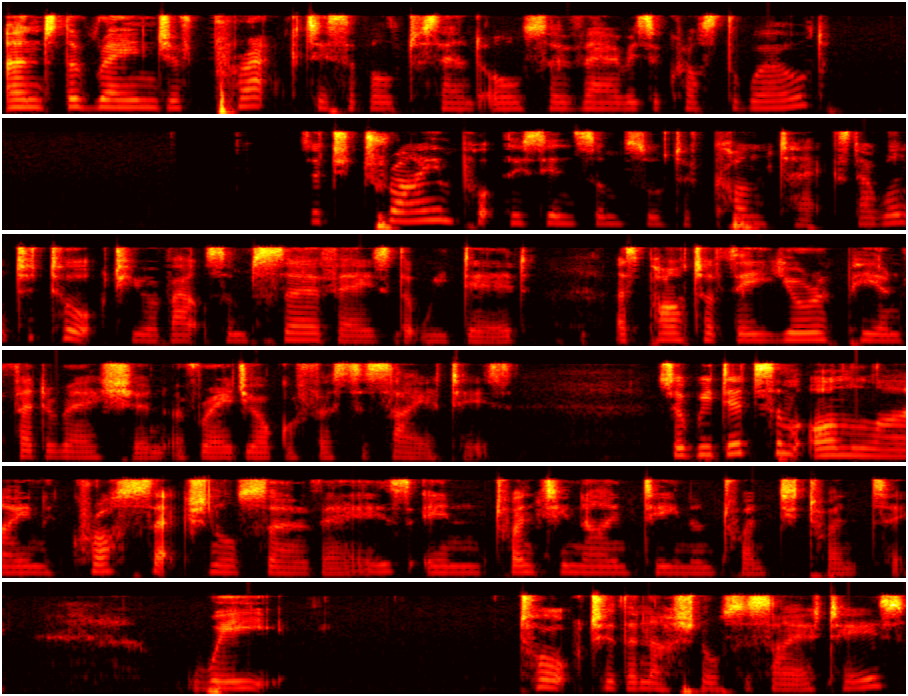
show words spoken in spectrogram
And the range of practice of ultrasound also varies across the world. So to try and put this in some sort of context, I want to talk to you about some surveys that we did as part of the European Federation of Radiographer Societies. So we did some online cross-sectional surveys in 2019 and 2020. We talked to the national societies.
